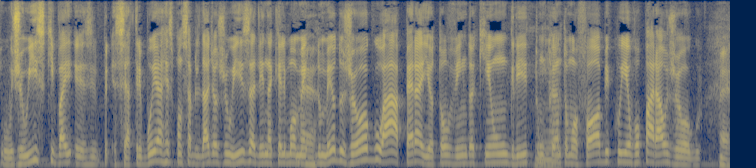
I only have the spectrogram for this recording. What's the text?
o juiz que vai. Se atribui a responsabilidade ao juiz ali naquele momento, é. no meio do jogo. Ah, peraí, eu estou ouvindo aqui um grito, um uhum. canto homofóbico e eu vou parar o jogo. É.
